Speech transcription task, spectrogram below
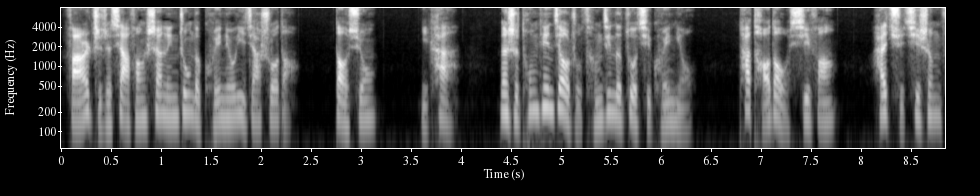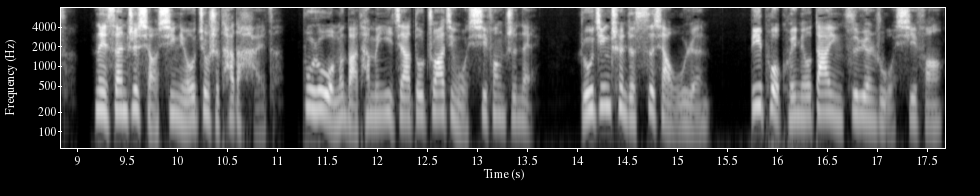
反而指着下方山林中的魁牛一家说道：“道兄，你看，那是通天教主曾经的坐骑魁牛，他逃到我西方，还娶妻生子。那三只小犀牛就是他的孩子。不如我们把他们一家都抓进我西方之内。如今趁着四下无人，逼迫魁牛答应自愿入我西方，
